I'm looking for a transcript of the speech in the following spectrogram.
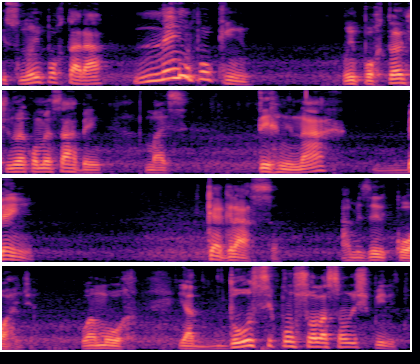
isso não importará nem um pouquinho. O importante não é começar bem, mas terminar bem. Que a graça, a misericórdia, o amor e a doce consolação do Espírito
